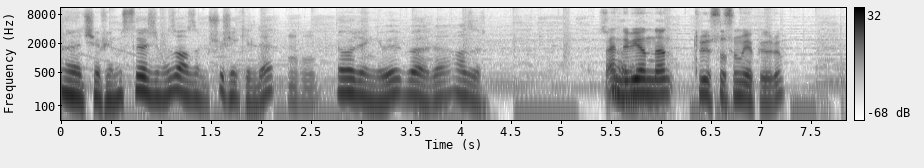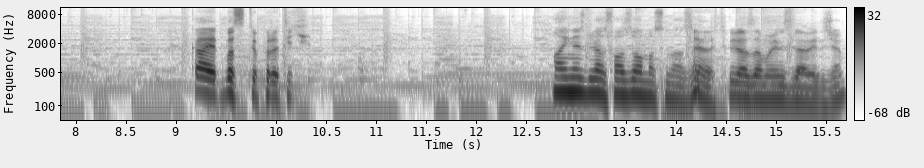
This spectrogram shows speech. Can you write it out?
Evet şefim sıracımız hazırmış şu şekilde. Hı hı. Gördüğün gibi böyle hazır. Sonra... Ben de bir yandan tüy sosumu yapıyorum. Gayet basit ve pratik. Mayonez biraz fazla olması lazım. Evet biraz daha mayonez ilave edeceğim.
